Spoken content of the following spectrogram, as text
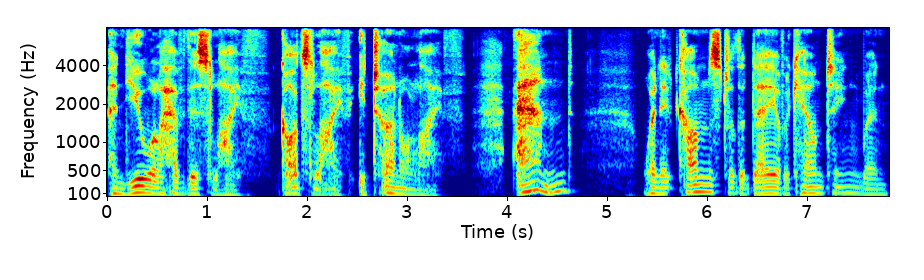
And you will have this life, God's life, eternal life. And when it comes to the day of accounting, when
